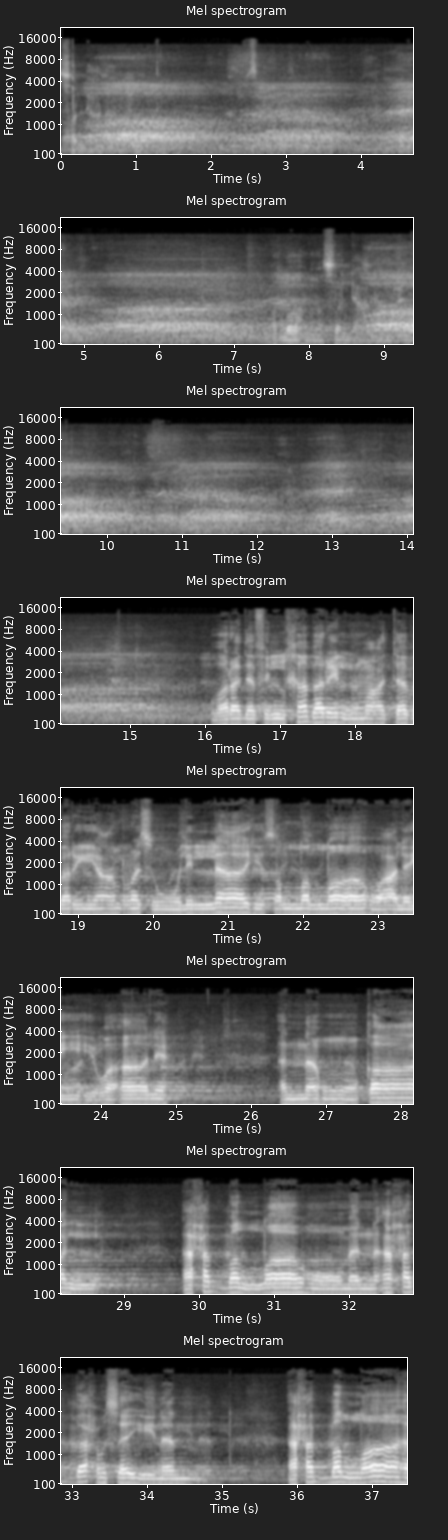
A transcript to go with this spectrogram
صل على اللهم صل على ورد في الخبر المعتبر عن رسول الله صلى الله عليه وآله أنه قال أحب الله من أحب حسينا. أحب الله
